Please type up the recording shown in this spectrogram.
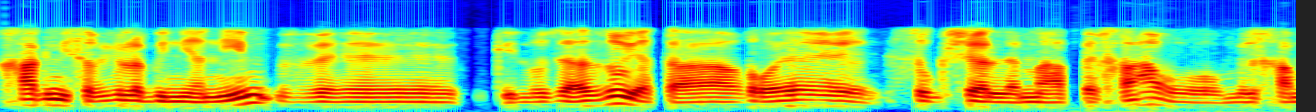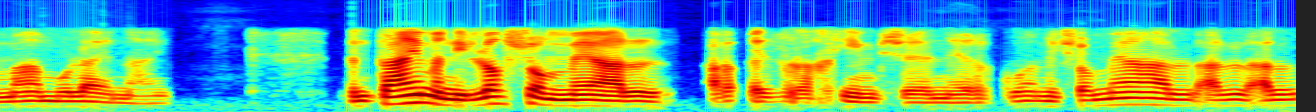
חג מסביב לבניינים, וכאילו זה הזוי, אתה רואה סוג של מהפכה או מלחמה מול העיניים. בינתיים אני לא שומע על אזרחים שנהרגו, אני שומע על, על, על...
